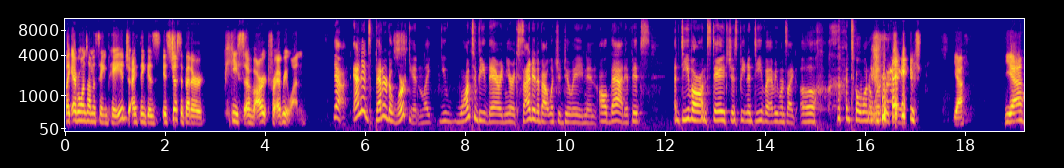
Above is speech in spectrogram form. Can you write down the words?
like everyone's on the same page i think is it's just a better piece of art for everyone Yeah, and it's better to work in. Like you want to be there and you're excited about what you're doing and all that. If it's a diva on stage just being a diva, everyone's like, "Oh, I don't want to work with you." yeah yeah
